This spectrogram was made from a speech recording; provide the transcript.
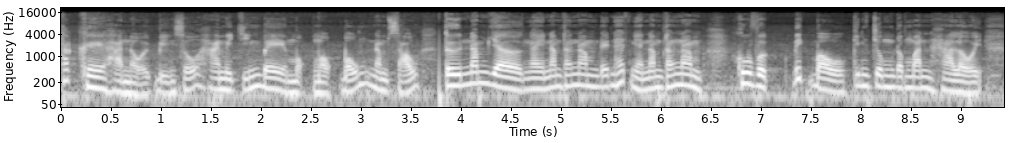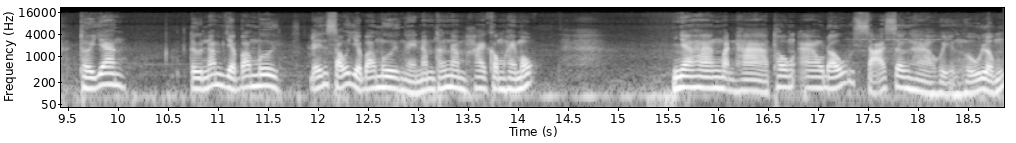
Thất Khê Hà Nội biển số 29B11456 từ 5 giờ ngày 5 tháng 5 đến hết ngày 5 tháng 5 khu vực Bích Bầu Kim Trung Đông Anh Hà Nội thời gian từ 5 giờ 30 đến 6 giờ 30 ngày 5 tháng 5 2021 Nhà hàng Mạnh Hà, thôn Ao Đấu, xã Sơn Hà, huyện Hữu Lũng,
